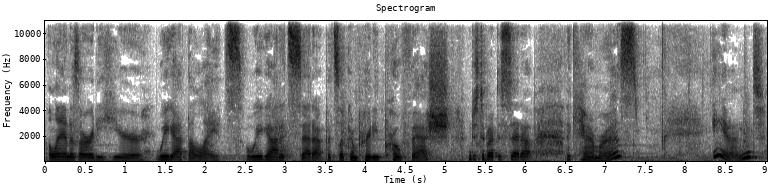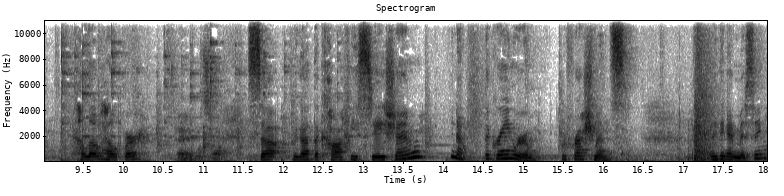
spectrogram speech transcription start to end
Alanna's already here. We got the lights. We got it set up. It's looking pretty profesh. I'm just about to set up the cameras. And, hello helper. Hey, what's up? So, we got the coffee station. You know, the green room, refreshments. Anything I'm missing?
